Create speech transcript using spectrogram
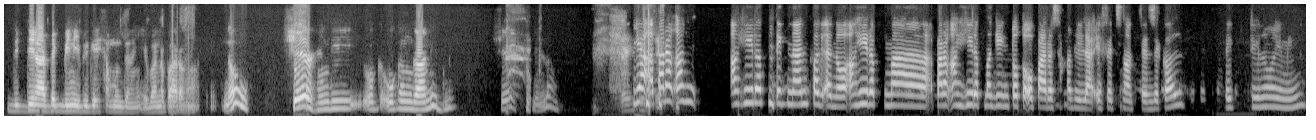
di- dinadag binibigay sa mundo ng iba na parang, no, share, hindi, wag, wag kang ganid. no? Share, yun lang. Yeah, parang ang ang hirap tignan pag ano, ang hirap ma parang ang hirap maging totoo para sa kanila if it's not physical. Like, do you know what I mean?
